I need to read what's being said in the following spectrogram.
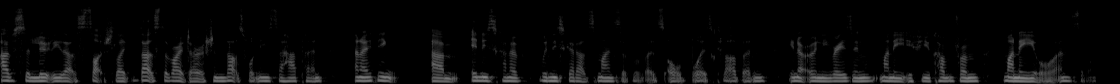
absolutely, that's such like that's the right direction. That's what needs to happen. And I think um, it needs to kind of we need to get out of this mindset of like, it's old boys club and you know only raising money if you come from money or and so on.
